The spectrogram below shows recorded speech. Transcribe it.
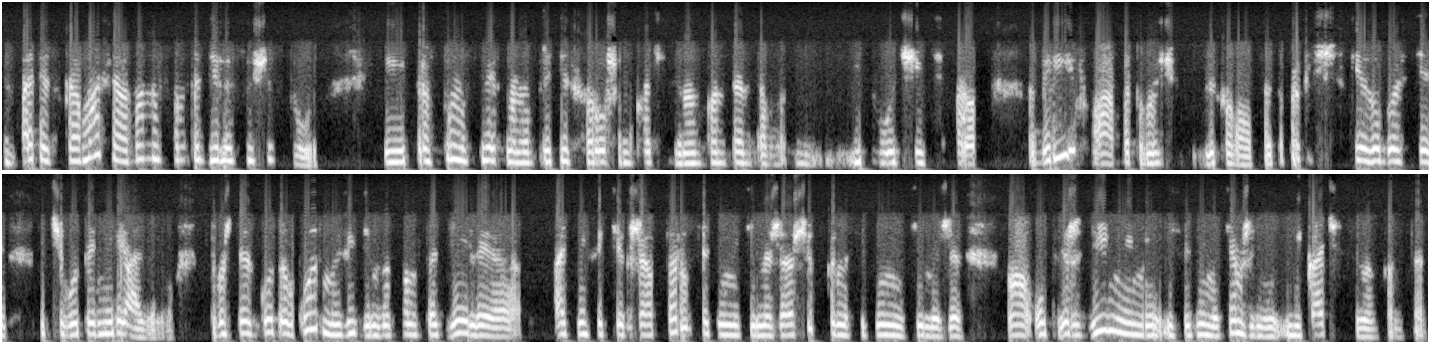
издательская мафия, она на самом-то деле существует. И простому смертному прийти с хорошим качественным контентом и, и получить а, гриф, а потом еще публиковаться, это практически из области чего-то нереального. Потому что из года в год мы видим на самом-то деле одних и тех же авторов с одними и теми же ошибками, с одними и теми же а, утверждениями и с одним и тем же некачественным контентом.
